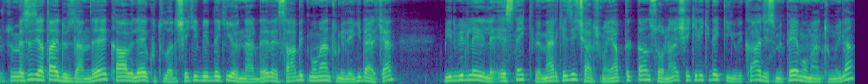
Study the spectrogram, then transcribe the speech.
Sürtünmesiz yatay düzlemde K ve L kutuları şekil 1'deki yönlerde ve sabit momentum ile giderken birbirleriyle esnek ve merkezi çarpışma yaptıktan sonra şekil 2'deki gibi K cismi P momentumuyla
